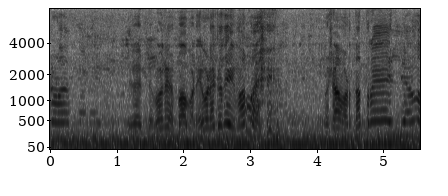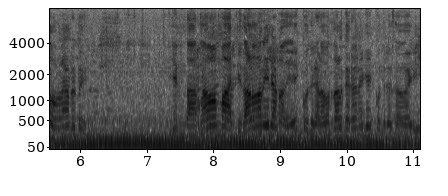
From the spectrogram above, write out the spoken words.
ഇവിടെ. എന്റെ പോലെ അപ്പൊ അവിടെ ഇവിടെയൊക്കെ സെയിമാണല്ലേ പക്ഷെ അവിടുത്തെ അത്ര ഇല്ലാന്ന് തോന്നണ കണ്ടിട്ട്. ഇനി ഉണ്ടായിരുന്ന മാറ്റിയതാണെന്ന് അറിയില്ല അതേ കുതിരയുടെ പുറത്തെ ആൾക്കാരൊക്കെ കുതിര സവാരി.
